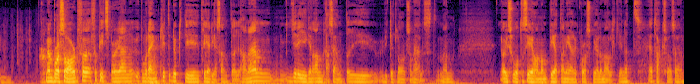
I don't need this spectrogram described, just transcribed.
Mm. Men Brassard för, för Pittsburgh är en utomordentligt duktig tredje center. Han är en gedigen andra center i vilket lag som helst. Men jag är svårt att se honom peta ner Crosby eller Malkin ett, ett hack så att säga.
